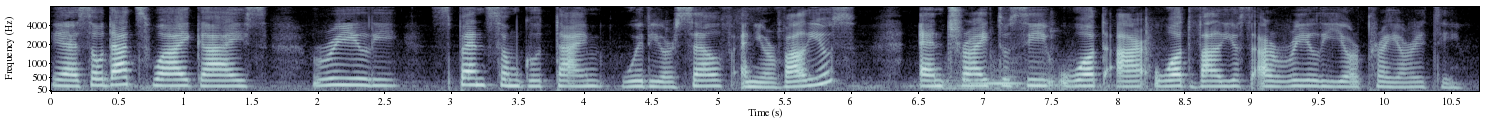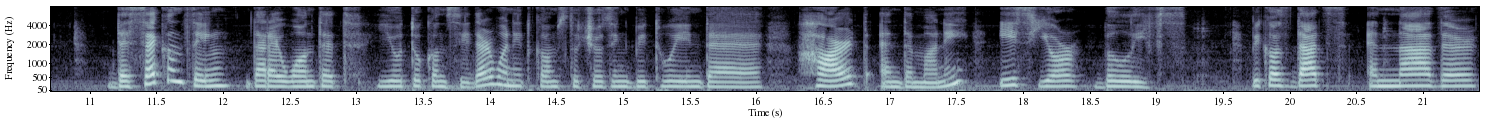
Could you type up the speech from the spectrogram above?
Yeah, so that's why, guys, really spend some good time with yourself and your values, and try to see what are what values are really your priority. The second thing that I wanted you to consider when it comes to choosing between the heart and the money is your beliefs, because that's another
